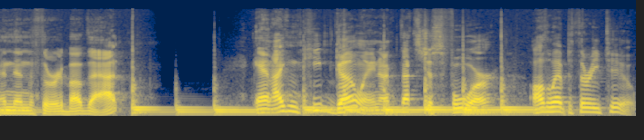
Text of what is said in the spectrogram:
and then the third above that. And I can keep going, I, that's just four, all the way up to 32.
